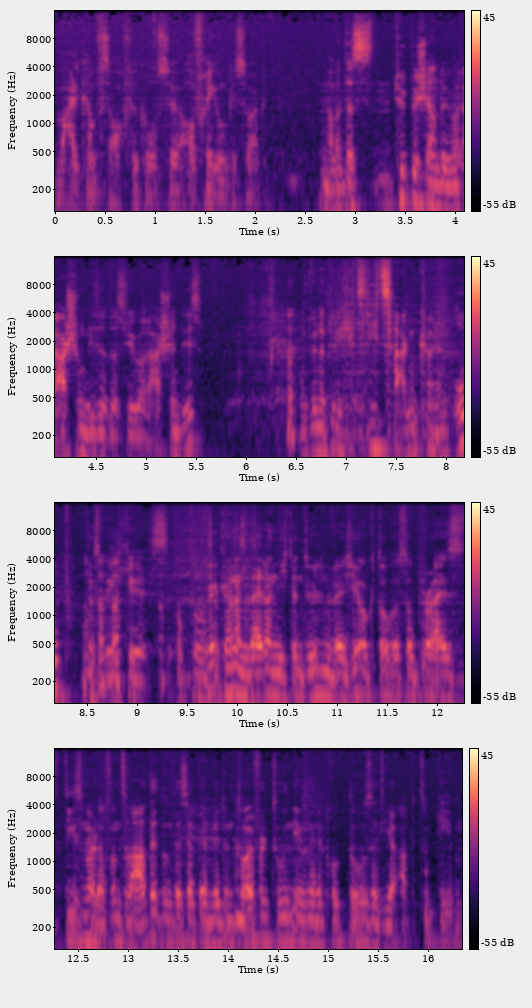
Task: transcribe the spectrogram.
Wahlkampfs auch für große Aufregung gesorgt. Mhm. Aber das Typische an der Überraschung ist ja, dass sie überraschend ist. Und wir natürlich jetzt nicht sagen können, ob und welches Oktober Wir können leider nicht enthüllen, welche Oktober Surprise diesmal auf uns wartet und deshalb werden wir den Teufel tun, irgendeine Prognose hier abzugeben.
